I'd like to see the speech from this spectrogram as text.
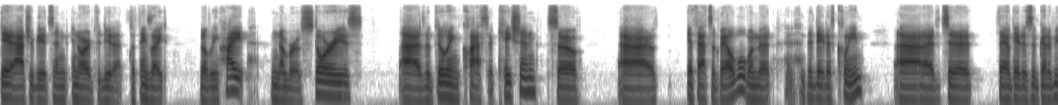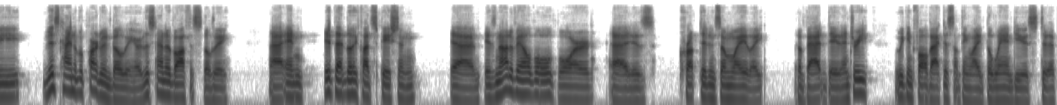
data attributes in, in order to do that. So things like building height, number of stories, uh, the building classification. So uh, if that's available when the, the data is clean, uh, to say, okay, this is going to be this kind of apartment building or this kind of office building. Uh, and if that building classification uh, is not available or uh, is corrupted in some way, like a bad data entry, we can fall back to something like the land use to,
